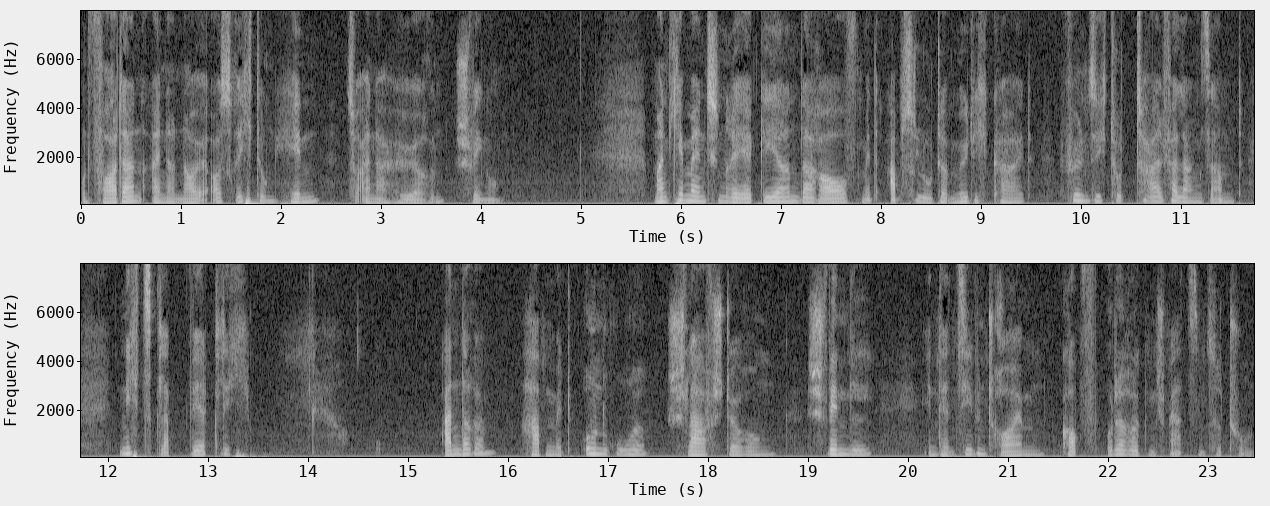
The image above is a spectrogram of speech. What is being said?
und fordern eine Neuausrichtung hin zu einer höheren Schwingung. Manche Menschen reagieren darauf mit absoluter Müdigkeit, fühlen sich total verlangsamt, nichts klappt wirklich. Andere haben mit Unruhe, Schlafstörungen, Schwindel, intensiven Träumen, Kopf- oder Rückenschmerzen zu tun.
